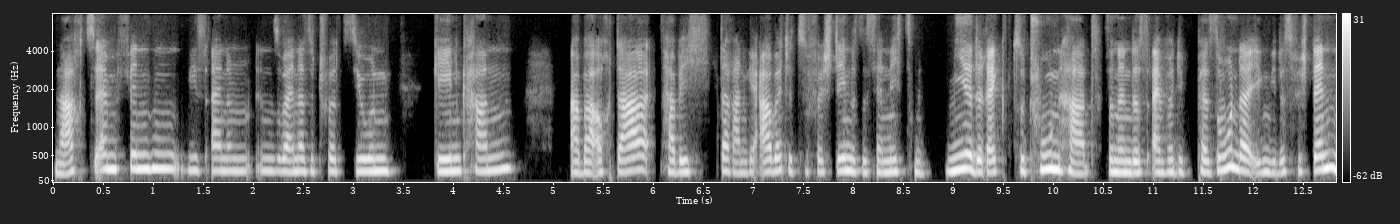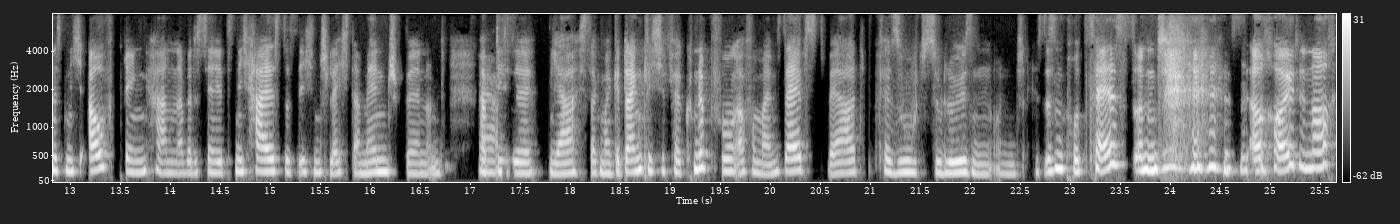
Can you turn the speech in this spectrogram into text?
nachzuempfinden, wie es einem in so einer Situation gehen kann. Aber auch da habe ich daran gearbeitet zu verstehen, dass es ja nichts mit mir direkt zu tun hat, sondern dass einfach die Person da irgendwie das Verständnis nicht aufbringen kann. Aber das ja jetzt nicht heißt, dass ich ein schlechter Mensch bin und ja. habe diese, ja, ich sag mal, gedankliche Verknüpfung auch von meinem Selbstwert versucht zu lösen. Und es ist ein Prozess und es ist auch heute noch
